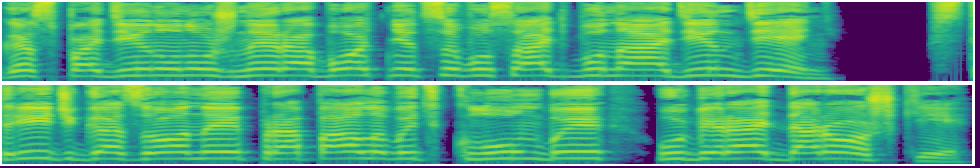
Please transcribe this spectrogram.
Господину нужны работницы в усадьбу на один день. Стричь газоны, пропалывать клумбы, убирать дорожки.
